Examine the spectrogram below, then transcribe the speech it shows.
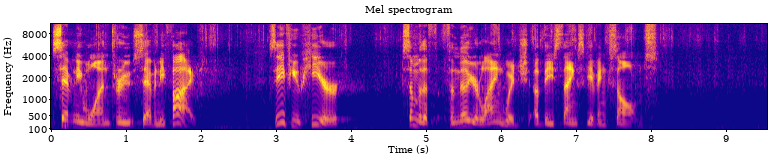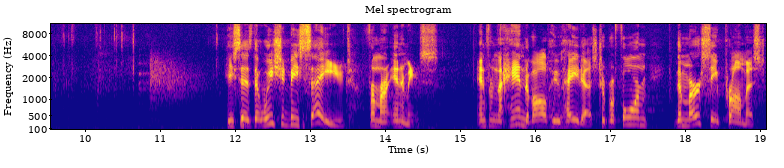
71 through 75. See if you hear some of the familiar language of these Thanksgiving Psalms. He says that we should be saved from our enemies and from the hand of all who hate us, to perform the mercy promised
